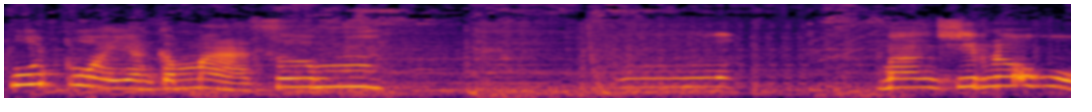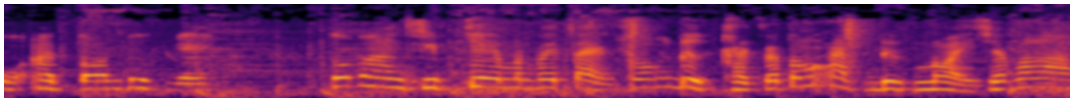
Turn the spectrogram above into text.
พูดป่วยอย่างกับหมาซึมบางคลิปนะโอ้โหอัดตอนดึกไงก็บางคลิปเกมมันไปแตกช่วงดึกใครก็ต้องอัดดึกหน่อยใช่ปะล่ะ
